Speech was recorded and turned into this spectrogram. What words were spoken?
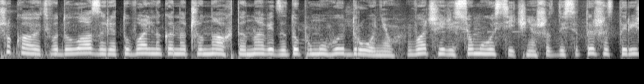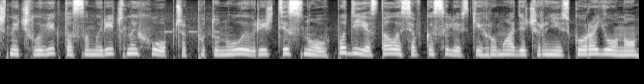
Шукають водолази, рятувальники на човнах та навіть за допомогою дронів. Ввечері 7 січня 66-річний чоловік та 7-річний хлопчик потонули в річці Снов. Подія сталася в Киселівській громаді Чернігівського району.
